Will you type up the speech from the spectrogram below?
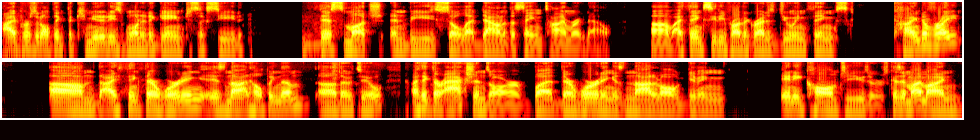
I personally don't think the communities wanted a game to succeed this much and be so let down at the same time right now. Um, I think CD Projekt Red is doing things kind of right. Um, I think their wording is not helping them, uh, though, too. I think their actions are, but their wording is not at all giving any calm to users. Because in my mind,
